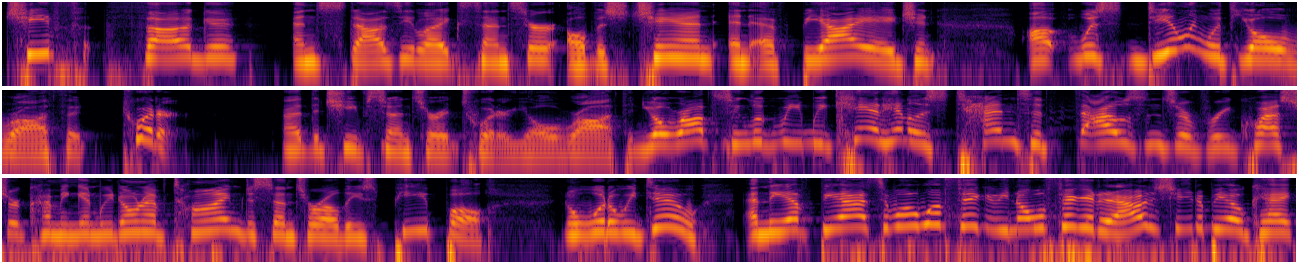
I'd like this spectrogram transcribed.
Chief thug and Stasi like censor Elvis Chan, an FBI agent, uh, was dealing with Yoel Roth at Twitter. Uh, the chief censor at Twitter, Yoel Roth. And Yoel Roth saying, look, we, we can't handle this. Tens of thousands of requests are coming in. We don't have time to censor all these people. You know, what do we do? And the FBI said, well, we'll figure, you know, we'll figure it out. It'll be okay.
